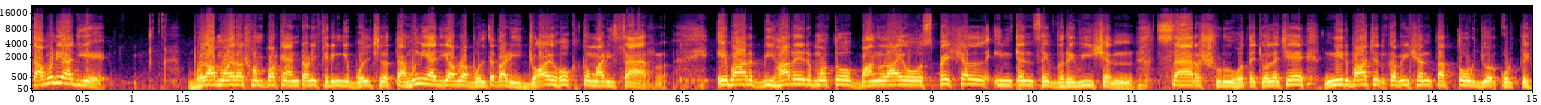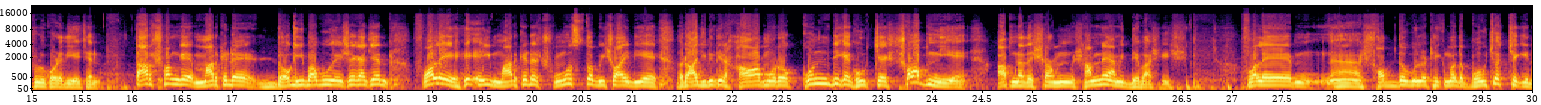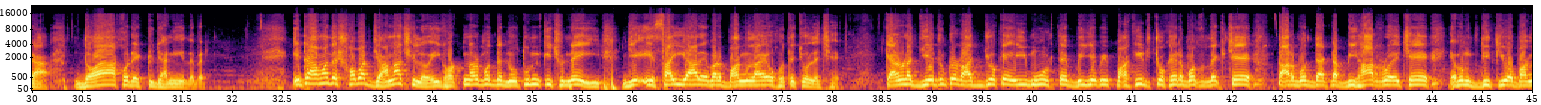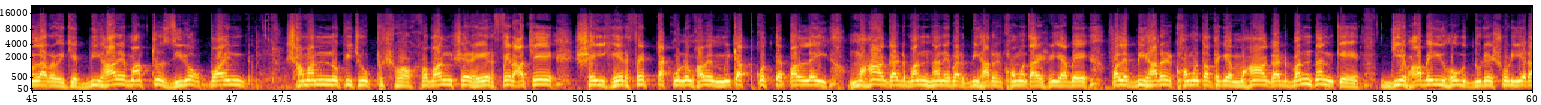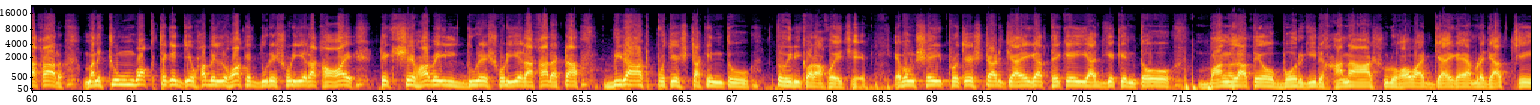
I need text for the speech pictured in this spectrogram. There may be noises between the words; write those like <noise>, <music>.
তেমনই আজকে ভোলা ময়রা সম্পর্কে অ্যান্টনি ফিরিঙ্গি বলছিল, তেমনই আজকে আমরা বলতে পারি, জয় হোক তোমারই স্যার। এবার বিহারের মতো বাংলায়ও স্পেশাল ইন্টেন্সিভ রিভিশন স্যার শুরু হতে চলেছে। নির্বাচন কমিশন তার তোড়জোড় করতে শুরু করে দিয়েছেন। তার সঙ্গে মার্কেটে ডগিবাবু এসে গেছেন। ফলে এই মার্কেটের সমস্ত বিষয় নিয়ে রাজনীতির হাওয়া মোড়ক কোন দিকে ঘুরছে সব নিয়ে আপনাদের সাম- সামনে আমি দেবাশিস। ফলে আহ, শব্দগুলো ঠিকমতো পৌঁছচ্ছে কি না দয়া করে একটু জানিয়ে দেবেন। এটা আমাদের সবার জানা ছিল এই ঘটনার মধ্যে নতুন কিছু নেই যে এসআইআর এবার বাংলায়ও হতে চলেছে। কেননা যে দুটো রাজ্যকে এই মুহূর্তে বিজেপি পাখির চোখের মতো দেখছে তার মধ্যে একটা বিহার রয়েছে এবং দ্বিতীয় বাংলা রয়েছে। বিহারে মাত্র জিরো পয়েন্ট সামান্য কিছু শতাংশের হেরফের আছে, সেই হেরফেরটা কোনোভাবে মিট আপ করতে পারলেই মহাগঠবন্ধন এবার বিহারের ক্ষমতা এসে যাবে। ফলে বিহারের ক্ষমতা থেকে মহাগঠবন্ধনকে যেভাবেই হোক দূরে সরিয়ে রাখার মানে চুম্বক থেকে যেভাবে লোহাকে দূরে সরিয়ে রাখা হয়, ঠিক সেভাবেই দূরে সরিয়ে রাখার একটা বিরাট প্রচেষ্টা কিন্তু তৈরি করা হয়েছে। এবং সেই প্রচেষ্টার জায়গা থেকেই আজকে কিন্তু বাংলাতেও বর্গির হানা শুরু হওয়ার জায়গায় আমরা যাচ্ছি।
